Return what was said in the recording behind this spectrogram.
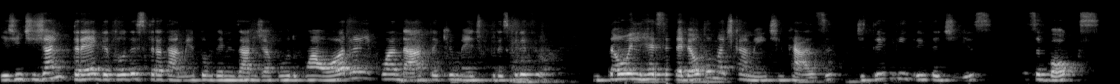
E a gente já entrega todo esse tratamento organizado de acordo com a hora e com a data que o médico prescreveu. Então, ele recebe automaticamente em casa, de 30 em 30 dias, essa box,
